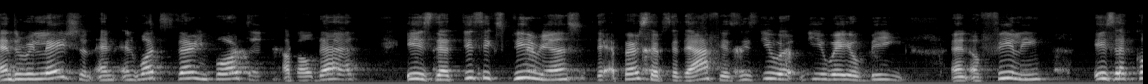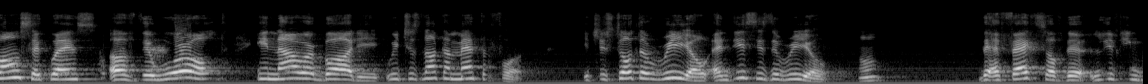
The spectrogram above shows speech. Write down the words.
And the relation, and, and what's very important about that is that this experience, the percepts and the affects, this new, new way of being and of feeling, is a consequence of the world in our body, which is not a metaphor. It is total real, and this is the real. Huh? The effects of the living,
